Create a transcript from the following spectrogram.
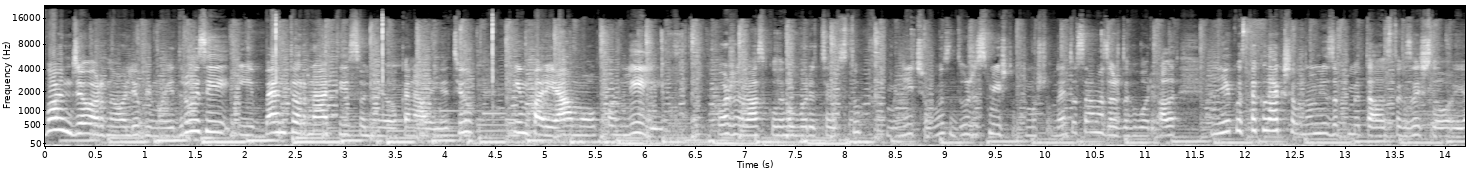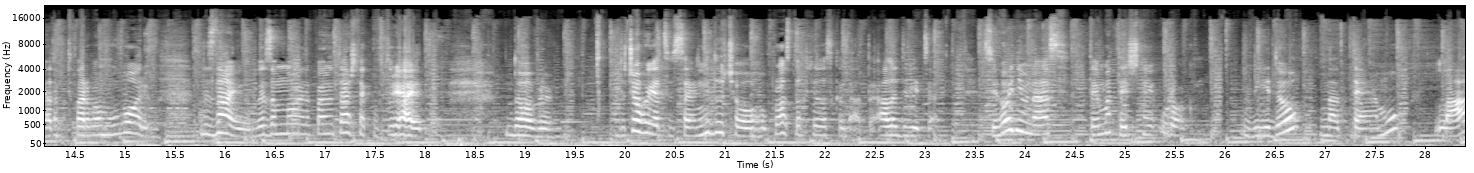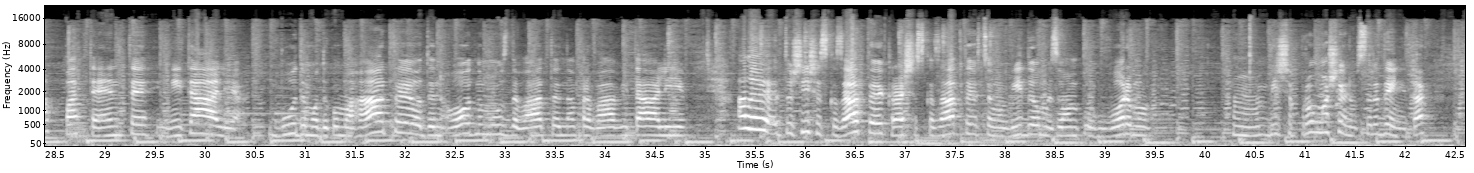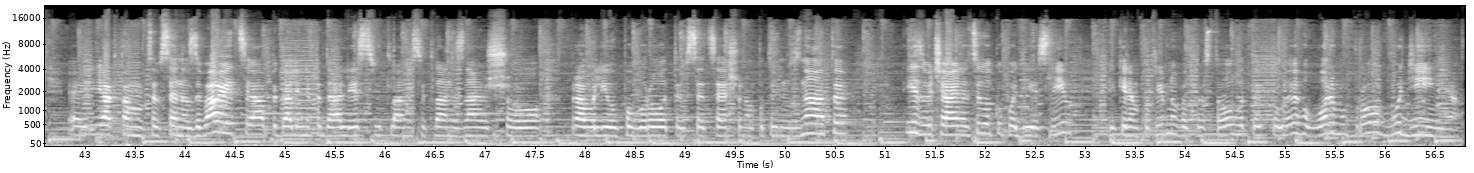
Buongiorno, любі мої друзі, і bentornati sul mio canale YouTube Impariamo con Lily. Кожен раз, коли говорю цей вступ, мені чомусь дуже смішно, тому що не то саме завжди говорю, але мені якось так легше, воно мені запам'яталось, так зайшло. І я так тепер вам говорю. Не знаю, ви за мною, напевно, теж так повторяєте. Добре. До чого я це все? Ні до чого, просто хотіла сказати. Але дивіться, сьогодні в нас тематичний урок. Відео на тему La Patente in Italia. Будемо допомагати один одному здавати на права в Італії. Але точніше сказати, краще сказати, в цьому відео ми з вами поговоримо більше про машину всередині, так? Е, Як там це все називається, педалі, не педалі, світла, не світла, не знаю, що право-ліво повороти, все це, що нам потрібно знати. І, звичайно, ціла купа дієслів, які нам потрібно використовувати, коли говоримо про водіння.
